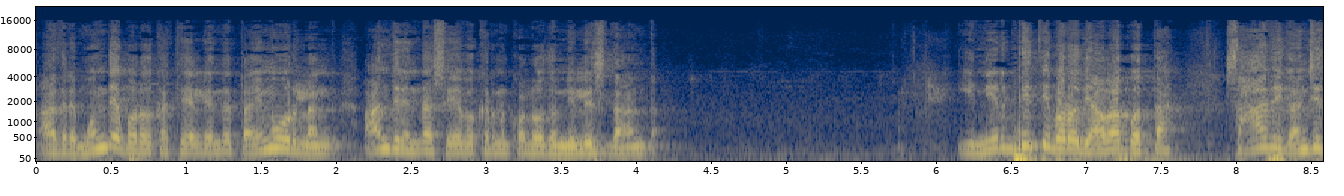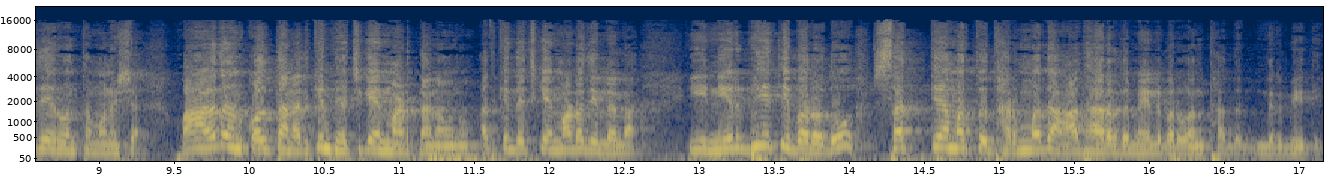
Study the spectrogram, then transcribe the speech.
ಆದರೆ ಮುಂದೆ ಬರೋ ಕಥೆಯಲ್ಲಿ ಅಂದರೆ ತೈಮೂರ್ ಲಂಗ್ ಅಂದಿನಿಂದ ಸೇವಕರನ್ನು ಕೊಲ್ಲೋದು ನಿಲ್ಲಿಸಿದ ಅಂತ. ಈ ನಿರ್ಭೀತಿ ಬರೋದು ಯಾವಾಗ ಗೊತ್ತಾ? ಸಾವಿಗೆ ಅಂಜದೇ ಇರುವಂಥ ಮನುಷ್ಯ. ಅದನ್ನು ಕೊಲ್ತಾನೆ, ಅದಕ್ಕಿಂತ ಹೆಚ್ಚಿಗೆ ಏನು ಮಾಡ್ತಾನೆ ಅವನು? ಅದಕ್ಕಿಂತ ಹೆಚ್ಚಿಗೆ ಏನು ಮಾಡೋದಿಲ್ಲಲ್ಲ. ಈ ನಿರ್ಭೀತಿ ಬರೋದು ಸತ್ಯ ಮತ್ತು ಧರ್ಮದ ಆಧಾರದ ಮೇಲೆ ಬರುವಂಥದ್ದು ನಿರ್ಭೀತಿ.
